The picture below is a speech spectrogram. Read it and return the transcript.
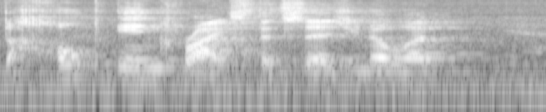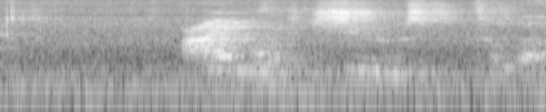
the hope in Christ that says, you know what? I am going to choose to love.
